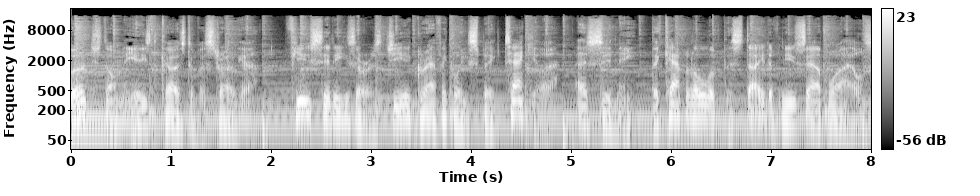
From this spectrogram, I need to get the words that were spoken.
Perched on the east coast of Australia, few cities are as geographically spectacular as Sydney, the capital of the state of New South Wales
